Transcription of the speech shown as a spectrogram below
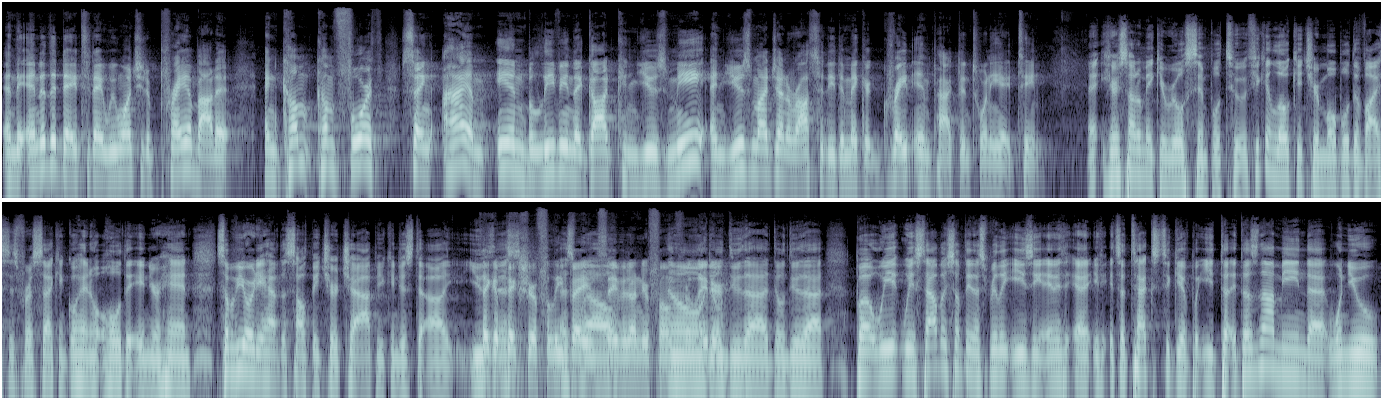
and the end of the day today, we want you to pray about it and come, come forth saying, I am in believing that God can use me and use my generosity to make a great impact in 2018. Here's how to make it real simple too. If you can locate your mobile devices for a second, go ahead and hold it in your hand. Some of you already have the South Bay Church app. You can just uh, use it. take a picture of Felipe well. and save it on your phone no, for later. don't do that. Don't do that. But we we established something that's really easy, and it, uh, it's a text to give. But it does not mean that when you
